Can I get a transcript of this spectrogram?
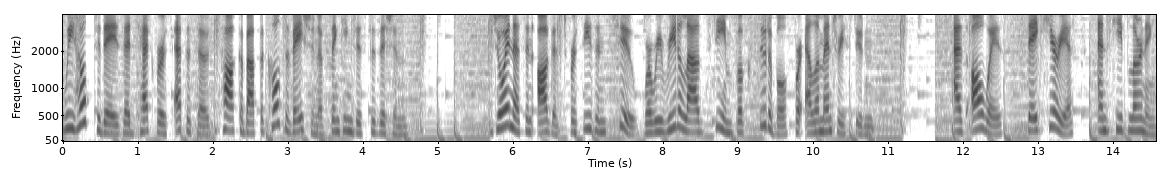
We hope today's EdTechverse episode talk about the cultivation of thinking dispositions. Join us in August for season 2 where we read aloud STEAM books suitable for elementary students. As always, stay curious and keep learning.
